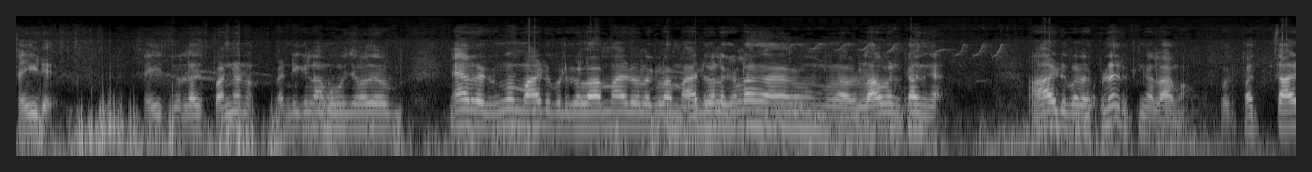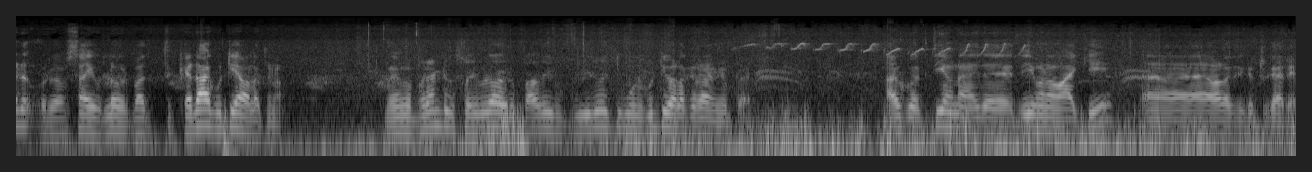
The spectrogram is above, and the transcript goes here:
சைடு. சைடு எல்லாம் பண்ணணும். பண்ணிக்கலாம் கொஞ்சம் நேரம் இருக்குங்க. மாடு படுக்கலாம் மாடு வளர்க்கலாம். மாடு வளர்க்கலாம் லாபம் இருக்காதுங்க. ஆடு வளர்ப்பில் இருக்குங்க லாபம். ஒரு பத்து ஆடு ஒரு விவசாயி உள்ள ஒரு பத்து கெடா குட்டியாக வளர்க்கணும். எங்கள் ஃப்ரெண்டுக்கு சொல்லி கூட ஒரு பதி இருபத்தி மூணு குட்டி வளர்க்குறாங்க இப்போ. அதுக்கு ஒரு தீவனம் இதை தீவனம் ஆக்கி வளர்த்துக்கிட்டு இருக்காரு.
